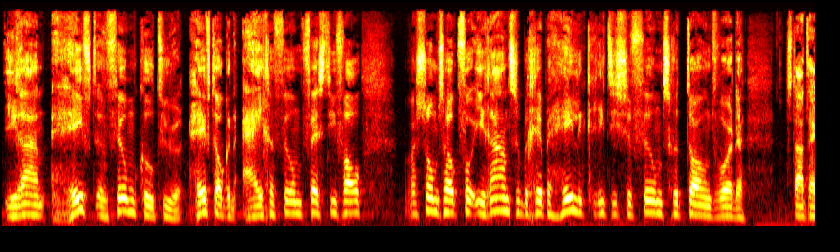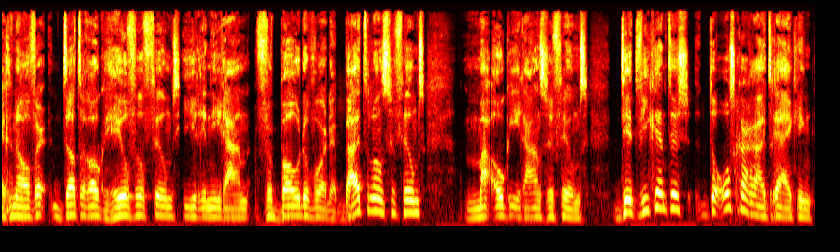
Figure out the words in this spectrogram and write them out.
Iran heeft een filmcultuur, heeft ook een eigen filmfestival... waar soms ook voor Iraanse begrippen hele kritische films getoond worden. Staat tegenover dat er ook heel veel films hier in Iran verboden worden. Buitenlandse films, maar ook Iraanse films. Dit weekend dus de Oscar-uitreiking.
